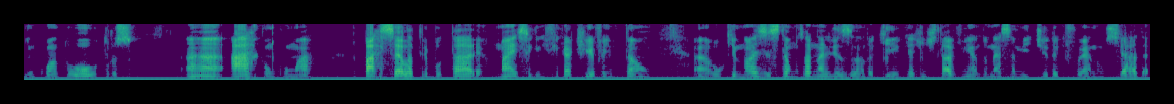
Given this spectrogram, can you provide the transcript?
enquanto outros uh, arcam com uma parcela tributária mais significativa. Então, uh, o que nós estamos analisando aqui, o que a gente está vendo nessa medida que foi anunciada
